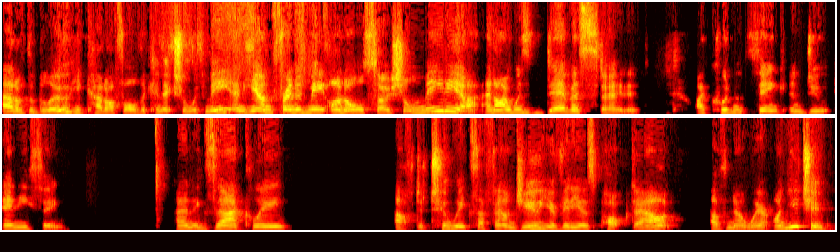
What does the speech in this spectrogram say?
Out of the blue, he cut off all the connection with me and he unfriended me on all social media. And I was devastated. I couldn't think and do anything. And exactly after two weeks, I found you. Your videos popped out of nowhere on YouTube.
